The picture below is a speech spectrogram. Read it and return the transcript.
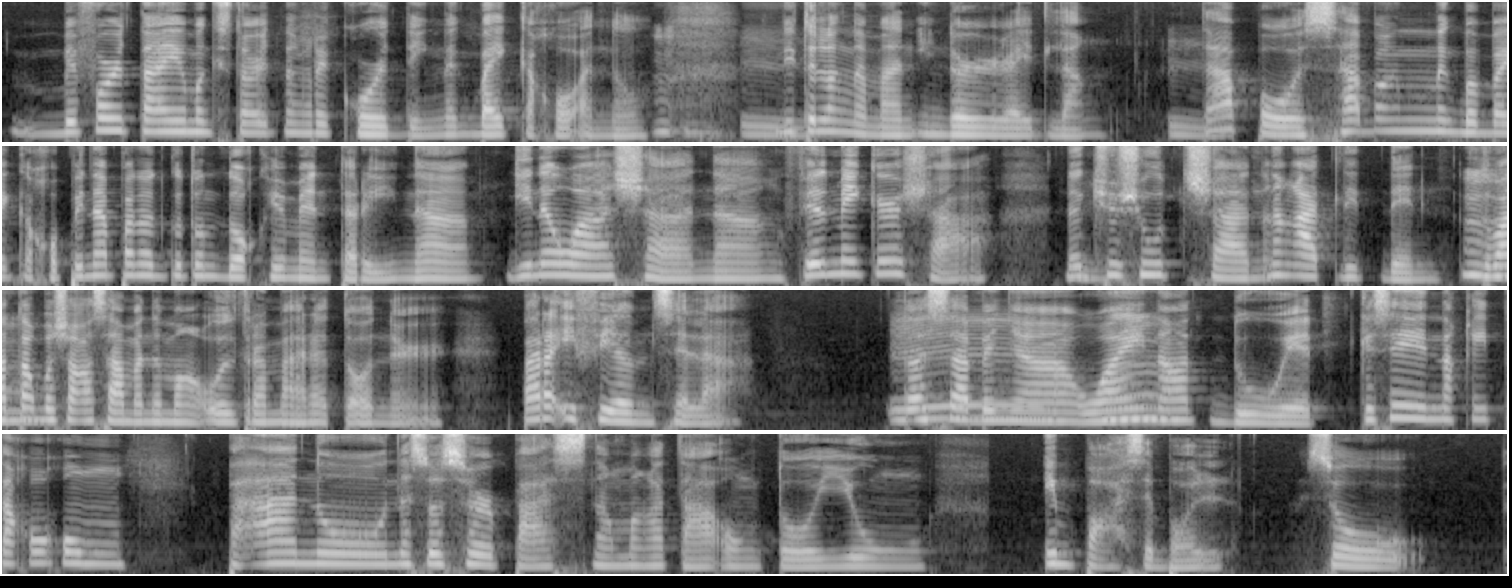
Before tayo mag-start ng recording, nagbike ako ano. Mm-mm. Mm, Dito lang naman, indoor ride lang. mm. Tapos, habang nagbabike ako, pinapanood ko tong documentary na ginawa siya ng filmmaker siya, nag-shoot siya ng athlete din. Mm-mm. Tumatakbo siya kasama ng mga ultramarathoner para i-film sila. Tapos sabi niya, why Mm. not do it? Kasi nakita ko kung paano nasosurpass ng mga taong to yung impossible. So,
